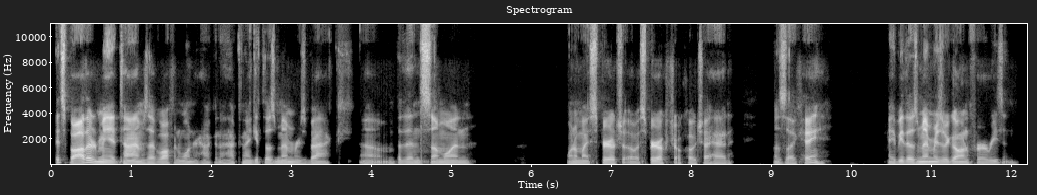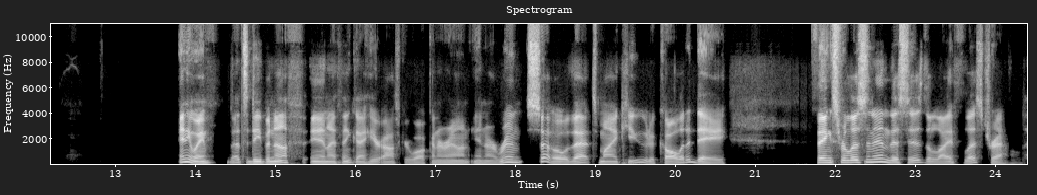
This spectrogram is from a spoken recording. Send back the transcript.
it's bothered me at times. I've often wondered how can I, how can I get those memories back? Um, but then someone, one of my spiritual a spiritual coach I had, was like, "Hey, maybe those memories are gone for a reason." Anyway, that's deep enough. And I think I hear Oscar walking around in our room. So that's my cue to call it a day. Thanks for listening. This is the Life Less Traveled.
